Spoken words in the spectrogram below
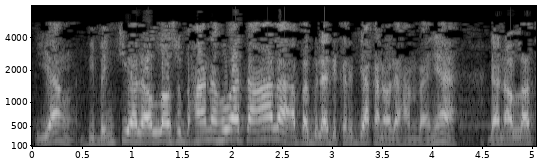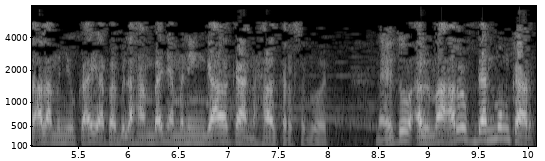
yang dibenci oleh Allah Subhanahu wa taala apabila dikerjakan oleh hambanya dan Allah taala menyukai apabila hambanya meninggalkan hal tersebut. Nah, itu al-ma'ruf dan mungkar.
